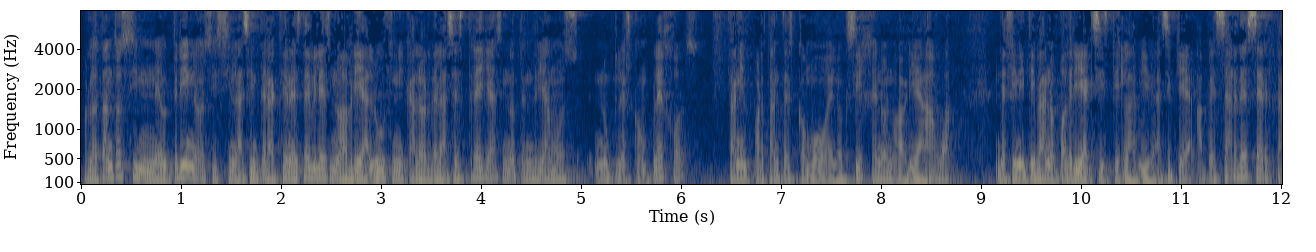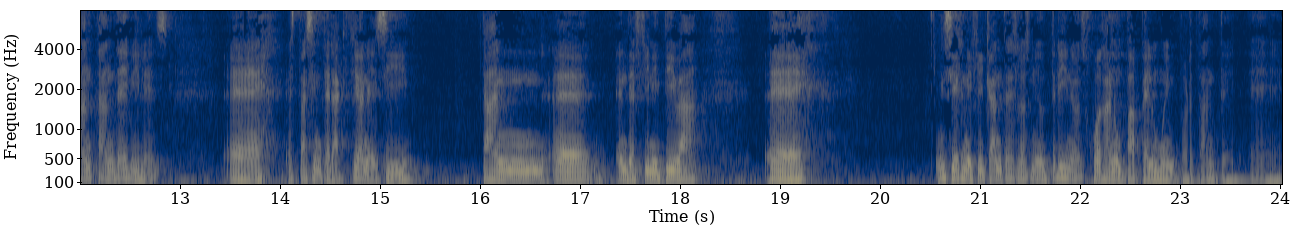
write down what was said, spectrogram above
Por lo tanto, sin neutrinos y sin las interacciones débiles no habría luz ni calor de las estrellas, no tendríamos núcleos complejos tan importantes como el oxígeno, no habría agua. En definitiva, no podría existir la vida. Así que, a pesar de ser tan, tan débiles, eh, estas interacciones y tan, eh, en definitiva, insignificantes los neutrinos juegan un papel muy importante eh,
